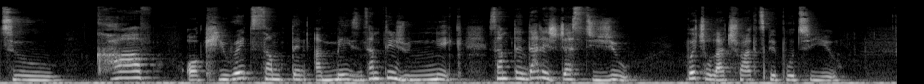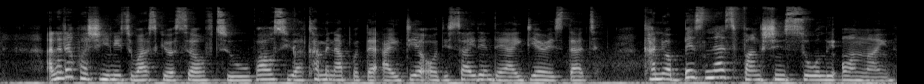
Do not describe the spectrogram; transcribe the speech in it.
to carve or curate something amazing, something unique, something that is just you, which will attract people to you. Another question you need to ask yourself too, whilst you are coming up with the idea or deciding the idea, is that can your business function solely online?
